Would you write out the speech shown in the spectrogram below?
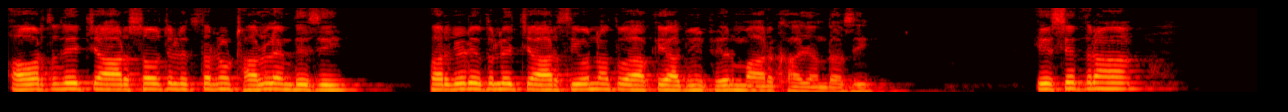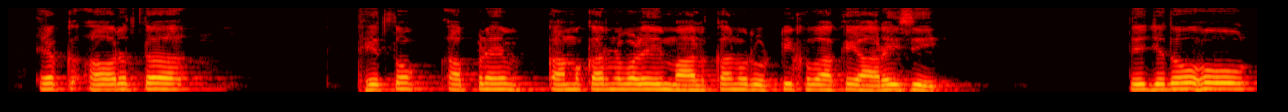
ਔਰਤ ਦੇ 400 ਚਲਿੱਤਰ ਨੂੰ ਠੱਲ ਲੈਂਦੇ ਸੀ, ਪਰ ਜਿਹੜੇ ਉਤਲੇ ਚਾਰ ਸੀ, ਉਹਨਾਂ ਤੋਂ ਆ ਕੇ ਆਦਮੀ ਫਿਰ ਮਾਰ ਖਾ ਜਾਂਦਾ ਸੀ। ਇਸੇ ਤਰ੍ਹਾਂ ਇੱਕ ਔਰਤ ਖੇਤੋਂ ਆਪਣੇ ਕੰਮ ਕਰਨ ਵਾਲੇ ਮਾਲਕਾਂ ਨੂੰ ਰੋਟੀ ਖਵਾ ਕੇ ਆ ਰਹੀ ਸੀ ਤੇ ਜਦੋਂ ਉਹ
